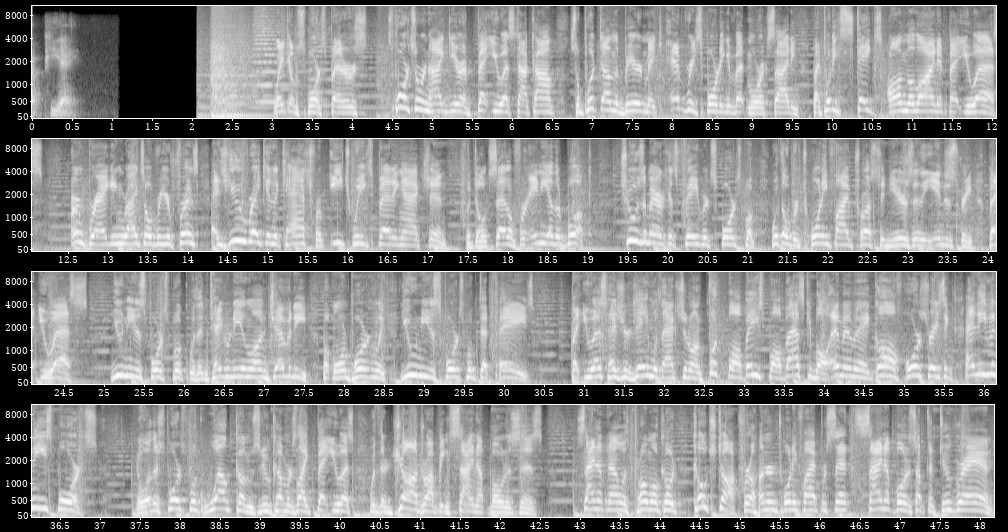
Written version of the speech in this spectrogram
Wake up, sports betters. Sports are in high gear at betus.com, so put down the beer and make every sporting event more exciting by putting stakes on the line at BetUS. Earn bragging rights over your friends as you rake in the cash from each week's betting action. But don't settle for any other book. Choose America's favorite sports book with over 25 trusted years in the industry, BetUS. You need a sports book with integrity and longevity, but more importantly, you need a sports book that pays. BetUS has your game with action on football, baseball, basketball, MMA, golf, horse racing, and even esports. No other sportsbook welcomes newcomers like BetUS with their jaw-dropping sign-up bonuses. Sign up now with promo code CoachTalk for 125% sign-up bonus up to two grand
